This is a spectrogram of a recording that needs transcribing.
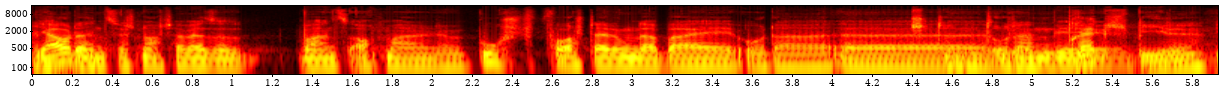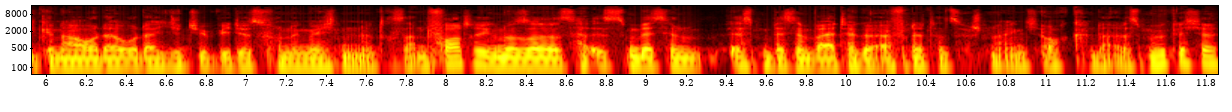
ja, oder inzwischen auch teilweise waren es auch mal eine Buchvorstellung dabei oder äh, Stimmt, oder ein Brettspiel. Genau, oder, oder YouTube-Videos von irgendwelchen interessanten Vorträgen oder so. Das ist ein bisschen, ist ein bisschen weiter geöffnet inzwischen eigentlich auch, kann da alles Mögliche.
